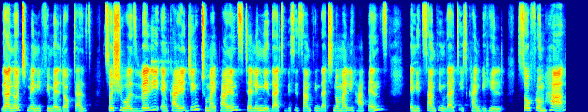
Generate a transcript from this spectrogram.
There are not many female doctors. So she was very encouraging to my parents, telling me that this is something that normally happens and it's something that it can be healed. So from her,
